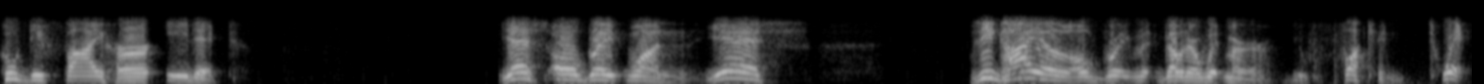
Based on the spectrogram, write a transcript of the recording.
who defy her edict. Yes, oh great one. Yes. Sieg Heil, oh great Governor Whitmer. You fucking twit.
